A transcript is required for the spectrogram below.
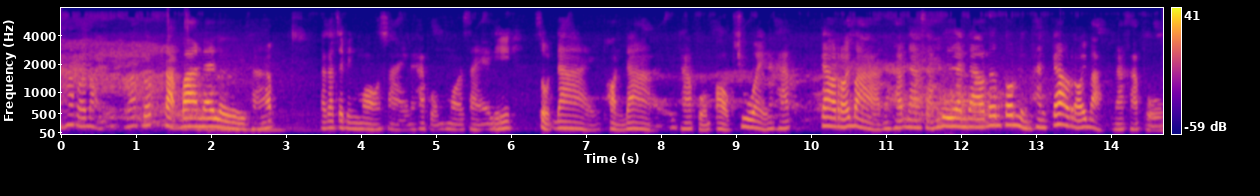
1,500 บาทรับรถกลับบ้านได้เลยครับ แล้วก็จะเป็นมอไซค์นะครับผมมอไซค์อันนี้สดได้ผ่อนได้ครับผมออกช่วยนะครับ 900 บาทนะครับนาน3เดือนดาวเริ่มต้น 1,900 บาทนะครับผม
